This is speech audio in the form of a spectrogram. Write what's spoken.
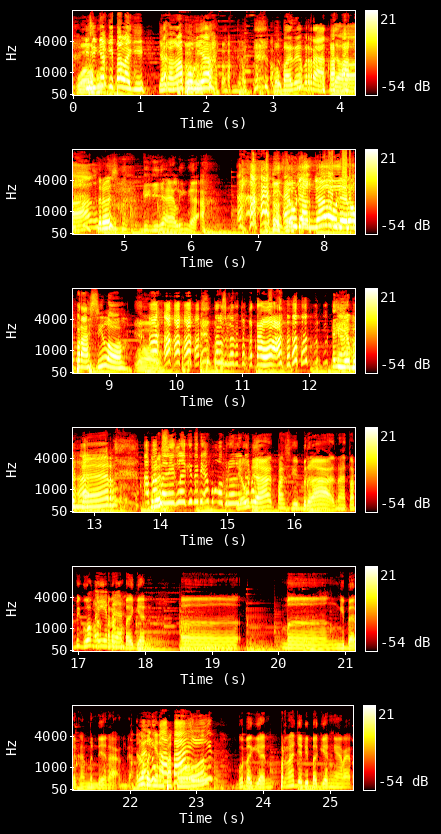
Wow. isinya kita lagi yang nggak ngapung ya. Bebannya berat dong. Terus Giginya Eli nggak? eh udah enggak loh, udah operasi loh. Wow. Terus gue tetap ketawa. iya bener. Apa Terus balik lagi tadi apa ngobrolin ya apa? udah pas kibra. Nah tapi gua nggak Oh, iya, pernah bener. kebagian eh mengibarkan bendera enggak. lu bagian apa tuh? Gue bagian pernah jadi bagian ngeret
